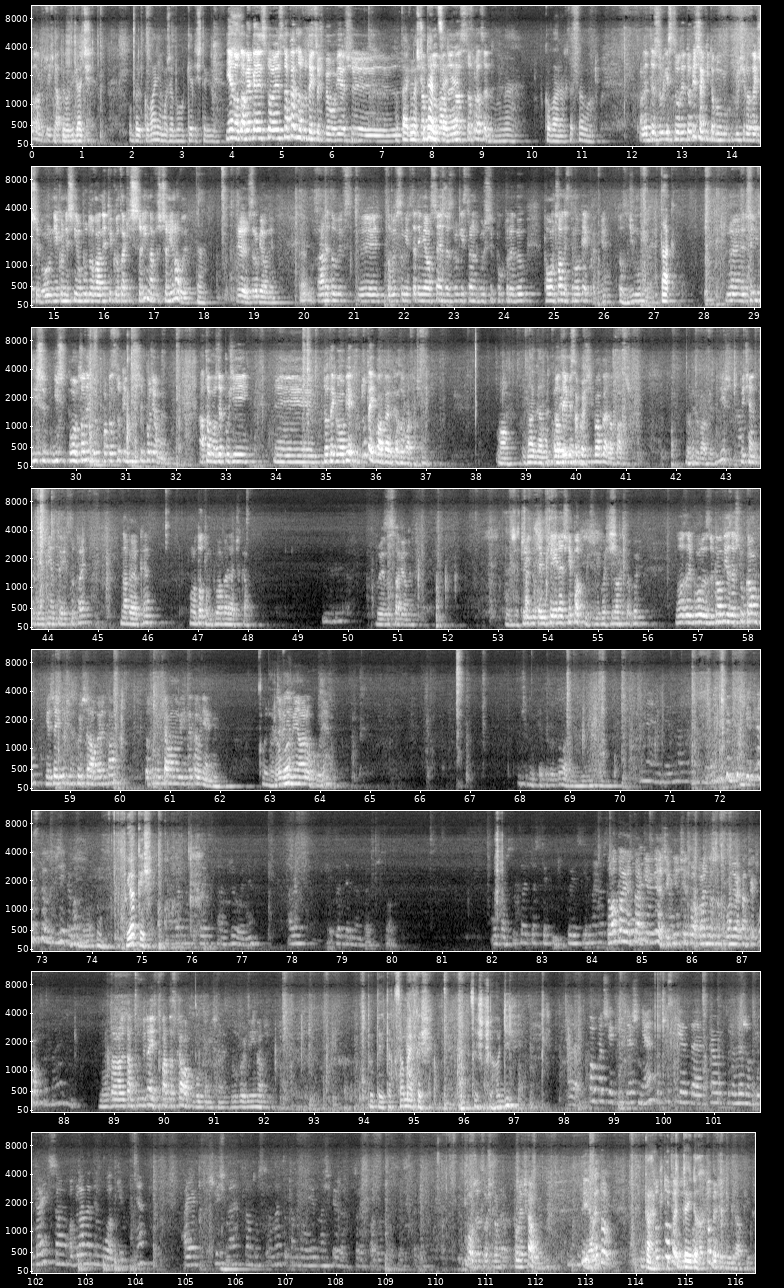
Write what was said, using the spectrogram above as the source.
O, delikatne. Tu widać obelkowanie, może było kiedyś tego. Nie no, ta beka jest, to jest na pewno tutaj coś było, wiesz... Yy, No tak, na siódemce, nie? Na 100%. Na, w kowarach tak samo. Ale też z drugiej strony, to wiesz jaki to był, być rodzaj szybu? Niekoniecznie obudowany, tylko taki szczelina, wyszczelinowy. Tak. Wiesz, zrobiony. tak. Ale to by, w- y, to by w sumie wtedy miało sens, że z drugiej strony był szyb, który był połączony z tym obiektem, nie? To z czym mówimy. Tak. Y, Czyli niższy, niższy, połączony był po prostu tym niższym poziomem. A to może później y, do tego obiektu. Tutaj była belka, zobaczcie. O, Uwaga na do tej kolejny. wysokości była bela, patrz. Widzisz? Wycięte, wycięte jest tutaj na belkę. O, dotąd była beleczka. Tu jest zostawiony. Także Czyli tak. tutaj musieli ręcznie podkuć, czyli właściwą wysokość. No z- zgodnie ze sztuką, jeżeli tu się skończyła belka, to tu musiało ono być wypełnienie. Żeby Kolorowo. nie miała ruchu, nie? Stąd wzięło. Tu jakieś. Ale no to jest tam, żyły, nie? Ale to jest jedna cały czas. Tu jest. To to jest takie, wiesz, cieknięcie, to pamiętasz na sobą jak tam ciekło? No to, ale tam tu wydaje jest twarda skała powulkaniczna, jest to zupełnie inaczej. Tutaj tak samo jakieś coś przechodzi. Ale popatrz jak idziesz, nie? To wszystkie te skały, które leżą tutaj są oblane tym błotkiem, nie? A jak szliśmy w tamtą stronę, to tam była jedna świeża, która spadła. Może coś tam poleciało. Ty, ale to, Tak, to, to, będzie, tutaj do- to, będzie ten grafik.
